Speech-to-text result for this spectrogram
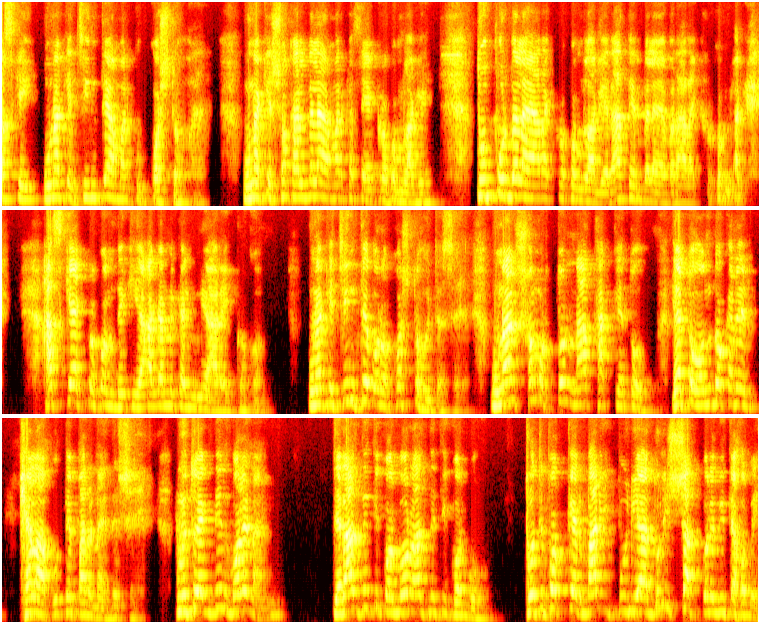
আজকে উনাকে চিনতে আমার খুব কষ্ট হয়। উনাকে সকালবেলায় আমার কাছে একরকম লাগে দুপুর বেলায় আর রকম লাগে, রাতের বেলায় আবার আর রকম লাগে। আজকে একরকম দেখি, আগামীকাল উনি আর রকম উনাকে চিনতে বড় কষ্ট হইতেছে। উনার সমর্থন না থাকলে তো এত অন্ধকারের খেলা হতে পারে না দেশে উনি তো একদিন বলে নাই যে রাজনীতি করব রাজনীতি করব। প্রতিপক্ষের বাড়ি পুড়িয়া দুরিশ্বাত করে দিতে হবে।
